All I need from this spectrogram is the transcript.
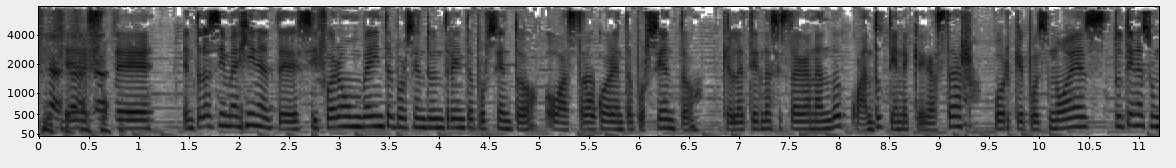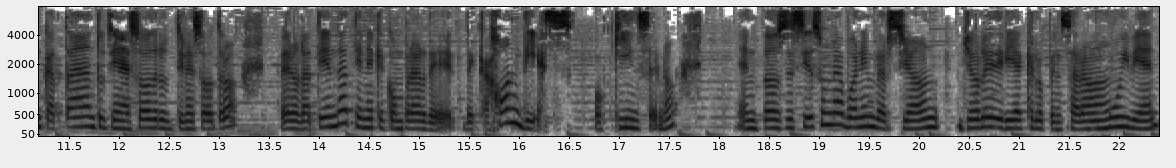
este, entonces imagínate, si fuera un 20%, un 30% o hasta un 40% que la tienda se está ganando, ¿cuánto tiene que gastar? Porque pues no es, tú tienes un Catán, tú tienes otro, tú tienes otro, pero la tienda tiene que comprar de, de cajón 10 o 15, ¿no? Entonces, si es una buena inversión, yo le diría que lo pensara muy bien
